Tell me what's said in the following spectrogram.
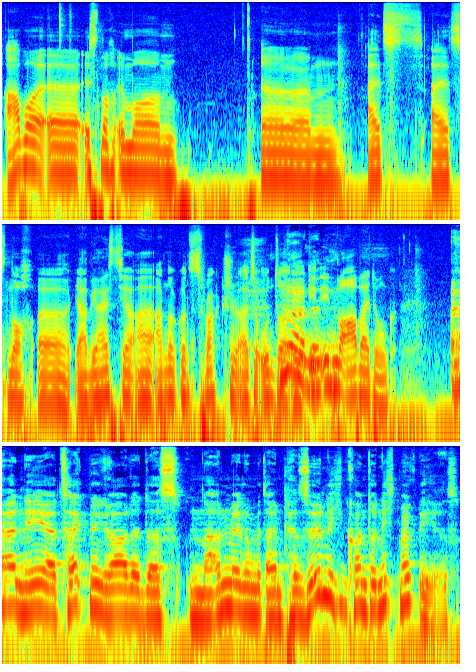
aber äh, ist noch immer ähm, als, als noch, äh, ja, wie heißt hier, uh, under construction, also unter, Ja, in, in, Bearbeitung. Äh, nee, er zeigt mir gerade, dass eine Anmeldung mit einem persönlichen Konto nicht möglich ist.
